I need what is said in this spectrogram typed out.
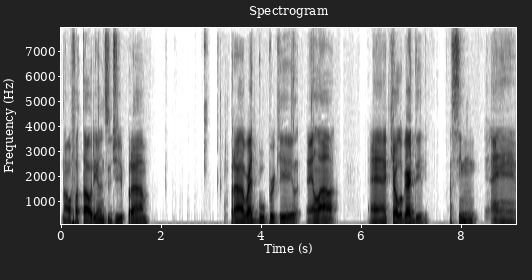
na AlphaTauri antes de ir para para Red Bull, porque é lá é, que é o lugar dele. Assim, é,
